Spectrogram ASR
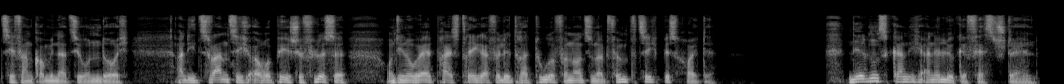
Ziffernkombinationen durch, an die 20 europäische Flüsse und die Nobelpreisträger für Literatur von 1950 bis heute. Nirgends kann ich eine Lücke feststellen.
